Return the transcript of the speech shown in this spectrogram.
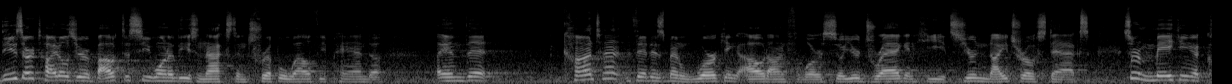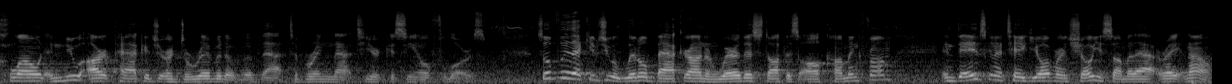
These are titles you're about to see one of these next in Triple Wealthy Panda, and that content that has been working out on floors, so your Dragon Heats, your Nitro stacks, sort of making a clone, a new art package or a derivative of that to bring that to your casino floors. So hopefully that gives you a little background on where this stuff is all coming from. And Dave's going to take you over and show you some of that right now.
